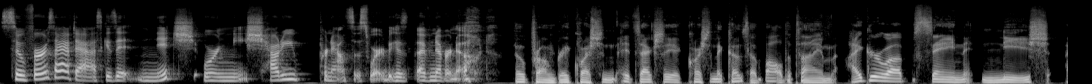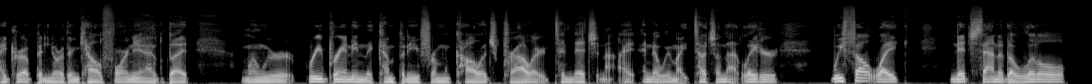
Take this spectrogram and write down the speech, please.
So, first, I have to ask is it niche or niche? How do you pronounce this word? Because I've never known. No problem. Great question. It's actually a question that comes up all the time. I grew up saying niche. I grew up in Northern California, but when we were rebranding the company from College Prowler to Niche, and I, I know we might touch on that later, we felt like niche sounded a little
